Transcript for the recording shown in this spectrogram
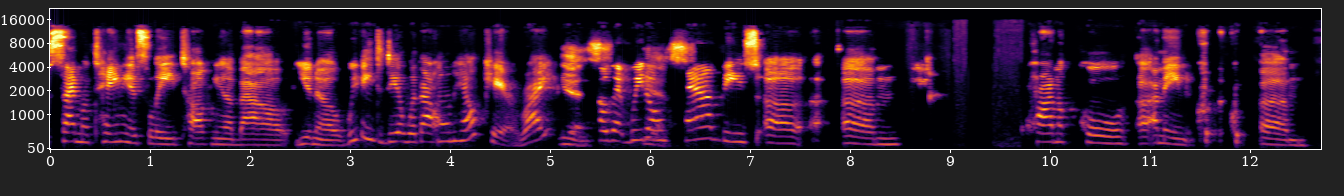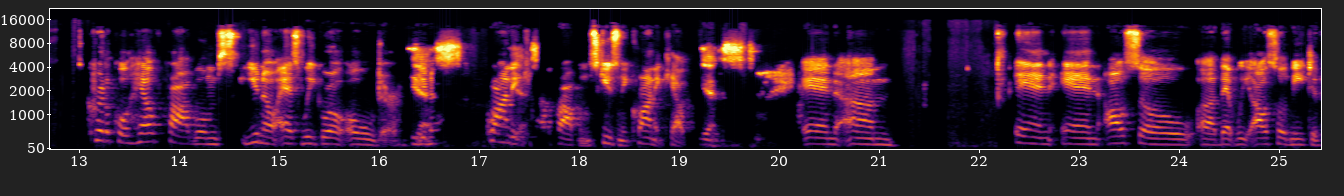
simultaneously talking about you know we need to deal with our own health care right yes so that we don't yes. have these uh um chronicle uh, i mean cr- cr- um critical health problems you know as we grow older yes you know? Chronic yes. health problems excuse me chronic health yes and um and and also uh, that we also need to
